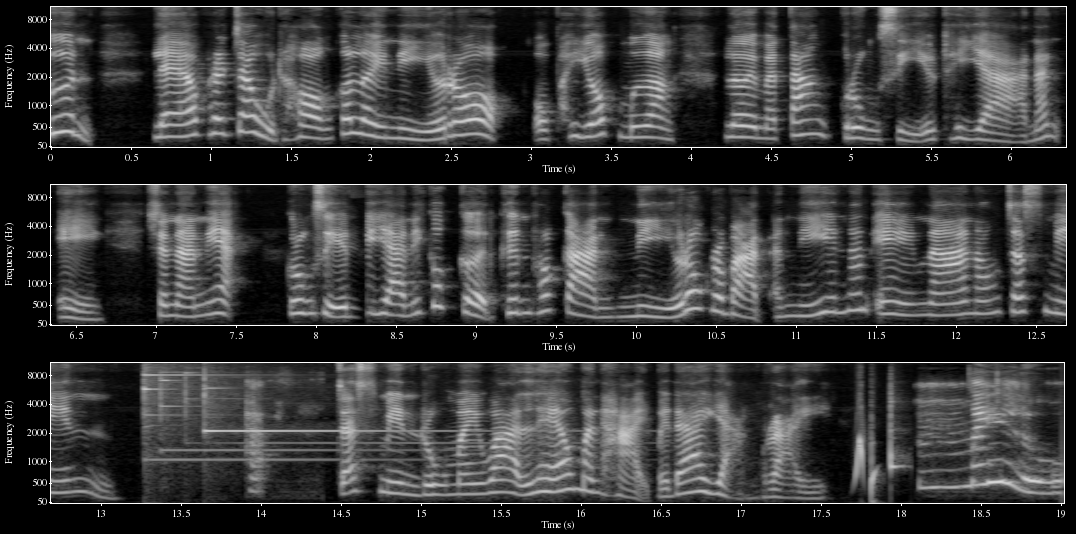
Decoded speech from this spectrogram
ขึ้น แล้วพระเจ้าอู่ทองก็เลยหนีโรค อพยพเมือง เลยมาตั้งกรุงศรีอยุธยานั่นเอง ฉะนั้นเนี่ยกรุงศรีอยุธยานี่ก็เกิดขึ้นเพราะการหนีโรคระบาดอันนี้นั่นเองนะน้องจัสมิน จัสมินรู้ไหมว่าแล้วมันหายไปได้อย่างไรอืมไม่รู้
